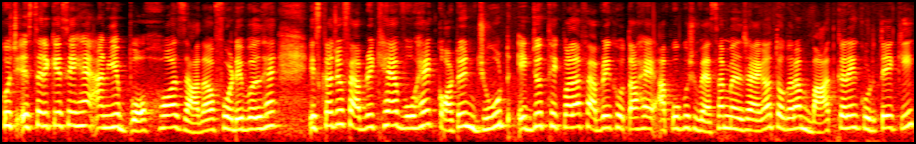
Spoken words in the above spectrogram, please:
कुछ इस तरीके से है एंड ये बहुत ज़्यादा अफोर्डेबल है। इसका जो फैब्रिक है, वो है कॉटन जूट एक जो थिक वाला फैब्रिक होता है, आपको कुछ वैसा मिल जाएगा। तो अगर हम बात करें कुर्ते की,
